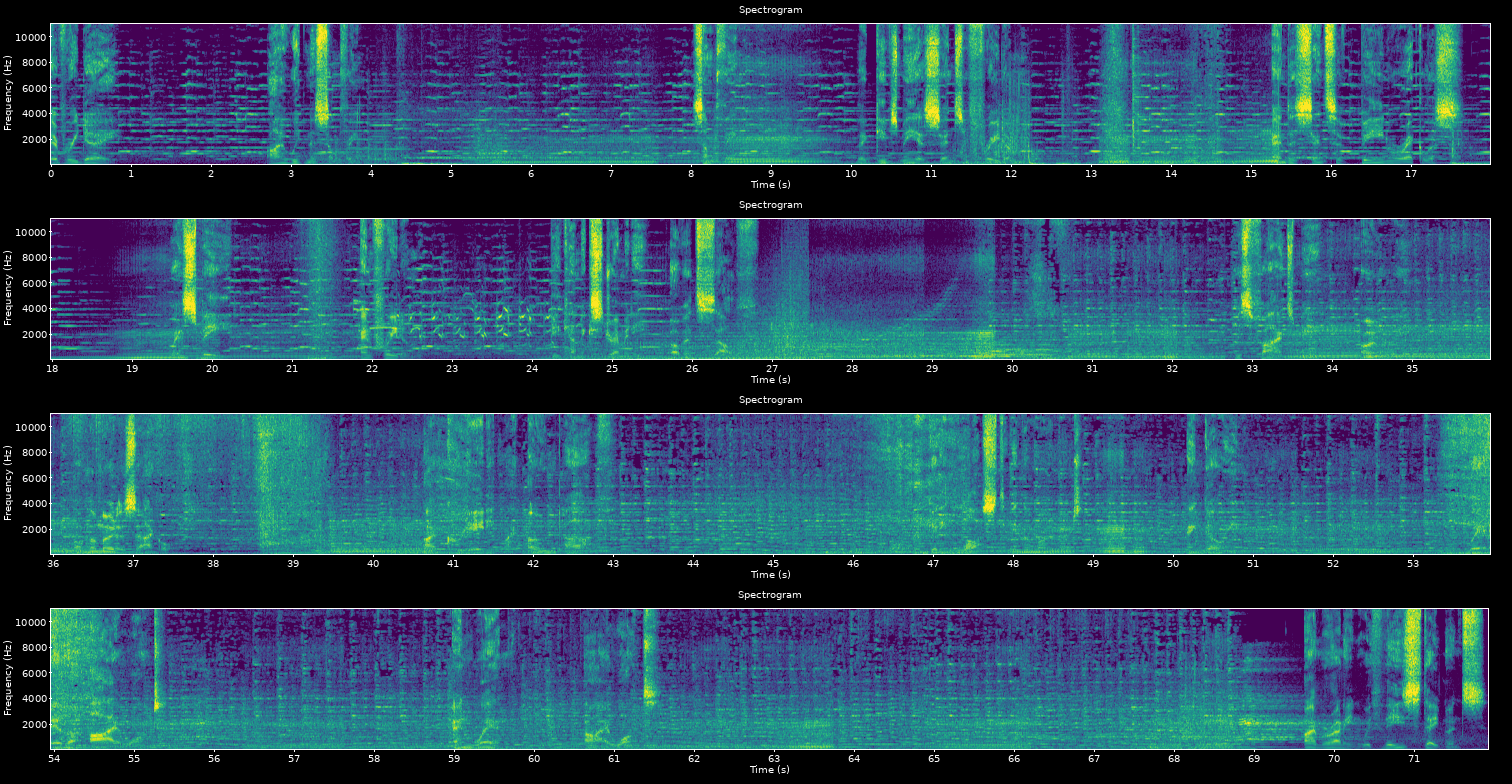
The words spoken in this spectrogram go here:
Every day, I witness something. Something that gives me a sense of freedom and a sense of being reckless. Where speed and freedom become extremity of itself. This finds me only on the motorcycle. I'm creating my own path. Getting lost in the moment and going wherever I want. And when I want. I'm running with these statements.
